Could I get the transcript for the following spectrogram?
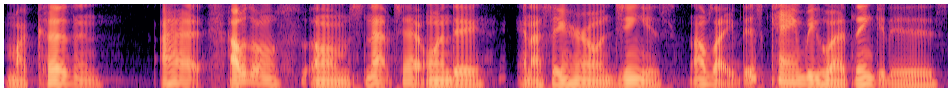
my cousin, I had I was on um Snapchat one day, and I seen her on Genius. I was like, this can't be who I think it is.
